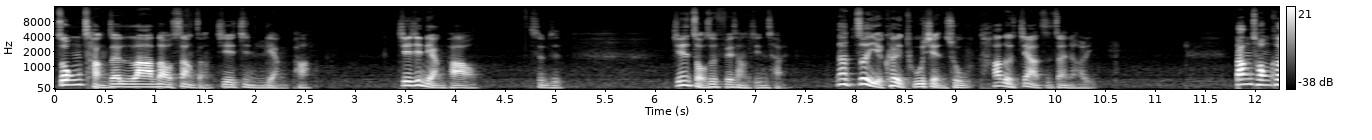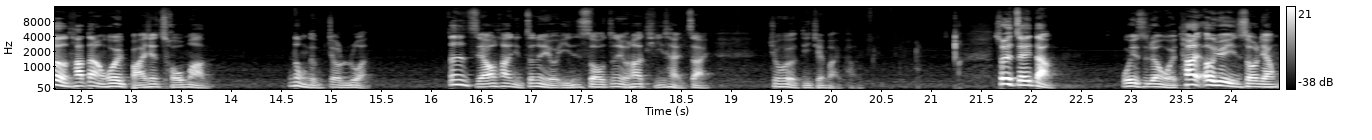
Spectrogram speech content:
中场再拉到上涨接近两趴，接近两趴哦，是不是？今天走势非常精彩，那这也可以凸显出它的价值在哪里。当冲客他当然会把一些筹码弄得比较乱，但是只要他你真的有营收，真的有它的题材在，就会有低阶买盘。所以这一档我也是认为，它的二月营收两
